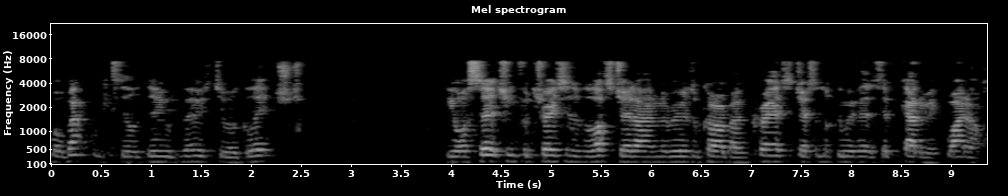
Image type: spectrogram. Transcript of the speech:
well that we can still do. Those two are glitched. You are searching for traces of the lost Jedi in the ruins of Korriban. Kreia suggested looking within the Sith Academy. Why not?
